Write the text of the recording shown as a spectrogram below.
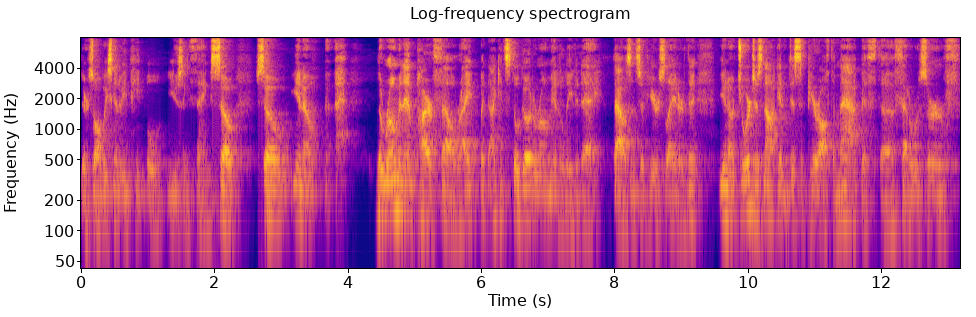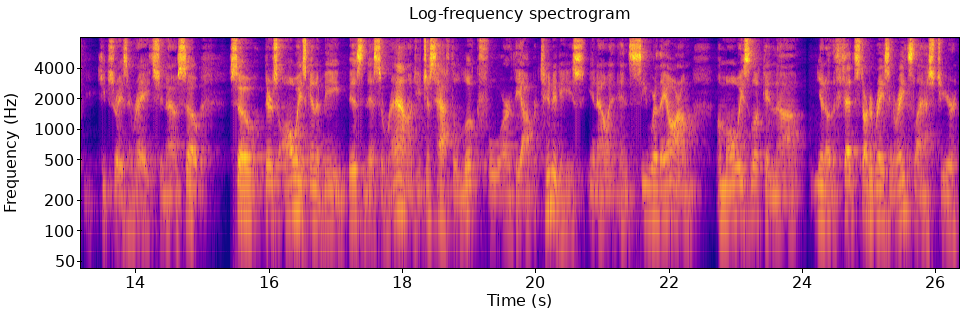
There's always going to be people using things. So, so, you know, the Roman Empire fell, right? But I could still go to Rome, Italy today, thousands of years later. The, you know, Georgia's not going to disappear off the map if the Federal Reserve keeps raising rates, you know? So, so there's always going to be business around. You just have to look for the opportunities, you know, and, and see where they are. I'm, I'm always looking. Uh, you know, the Fed started raising rates last year.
